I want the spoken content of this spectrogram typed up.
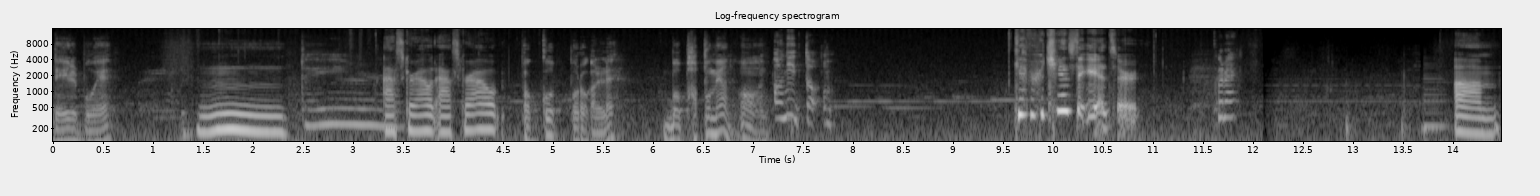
내일 뭐해? 음. 내일 Ask her out. Ask her out. 벚꽃 보러 갈래? 뭐 바쁘면 어. 아니 또. Give her a chance to answer. 그래. Um,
